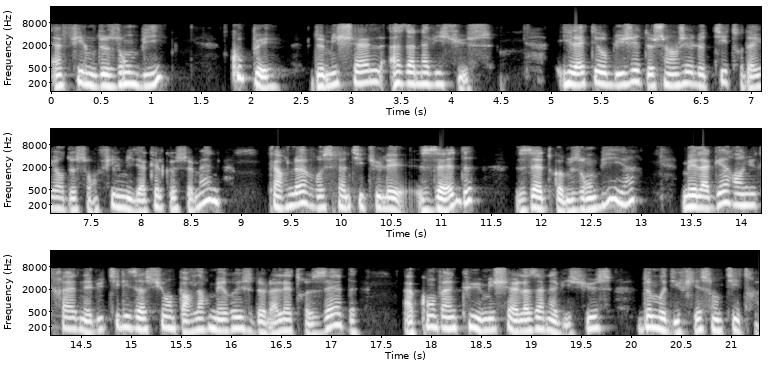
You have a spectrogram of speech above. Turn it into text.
un film de zombies, coupé, de Michel Azanavicius. Il a été obligé de changer le titre d'ailleurs de son film il y a quelques semaines, car l'œuvre s'intitulait Z, Z comme zombie, hein, mais la guerre en Ukraine et l'utilisation par l'armée russe de la lettre Z a convaincu Michel Azanavicius de modifier son titre.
